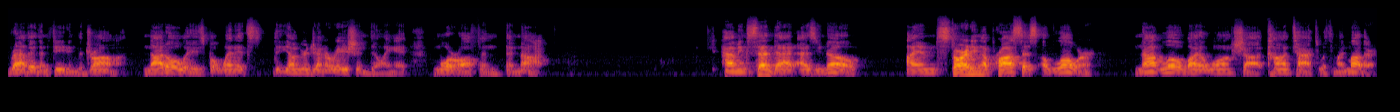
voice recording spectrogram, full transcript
rather than feeding the drama. Not always, but when it's the younger generation doing it, more often than not. Having said that, as you know, I am starting a process of lower, not low by a long shot, contact with my mother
